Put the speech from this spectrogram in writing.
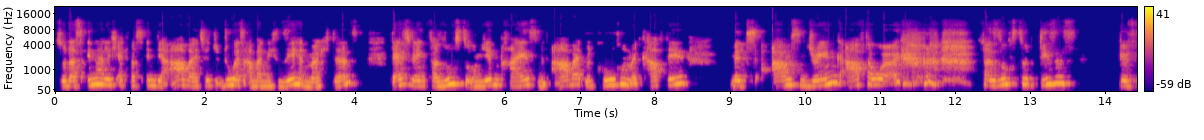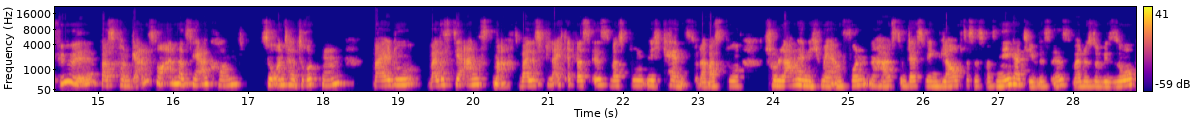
so dass innerlich etwas in dir arbeitet, du es aber nicht sehen möchtest. Deswegen versuchst du um jeden Preis mit Arbeit, mit Kuchen, mit Kaffee, mit abends ein Drink, after work, versuchst du dieses Gefühl, was von ganz woanders herkommt, zu unterdrücken, weil du, weil es dir Angst macht, weil es vielleicht etwas ist, was du nicht kennst oder was du schon lange nicht mehr empfunden hast und deswegen glaubst, dass es was Negatives ist, weil du sowieso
